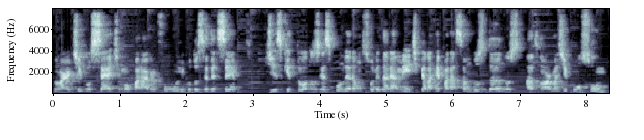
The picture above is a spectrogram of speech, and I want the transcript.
no artigo 7, o parágrafo único do CDC, diz que todos responderão solidariamente pela reparação dos danos às normas de consumo.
